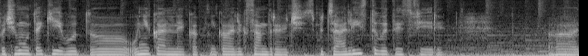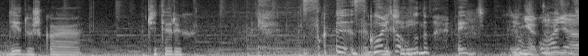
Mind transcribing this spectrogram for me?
Почему такие вот э, уникальные, как Николай Александрович, специалисты в этой сфере. Э, Дедушка четырех Э, Сколько дочерей? Э, Нет, у вас меня,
